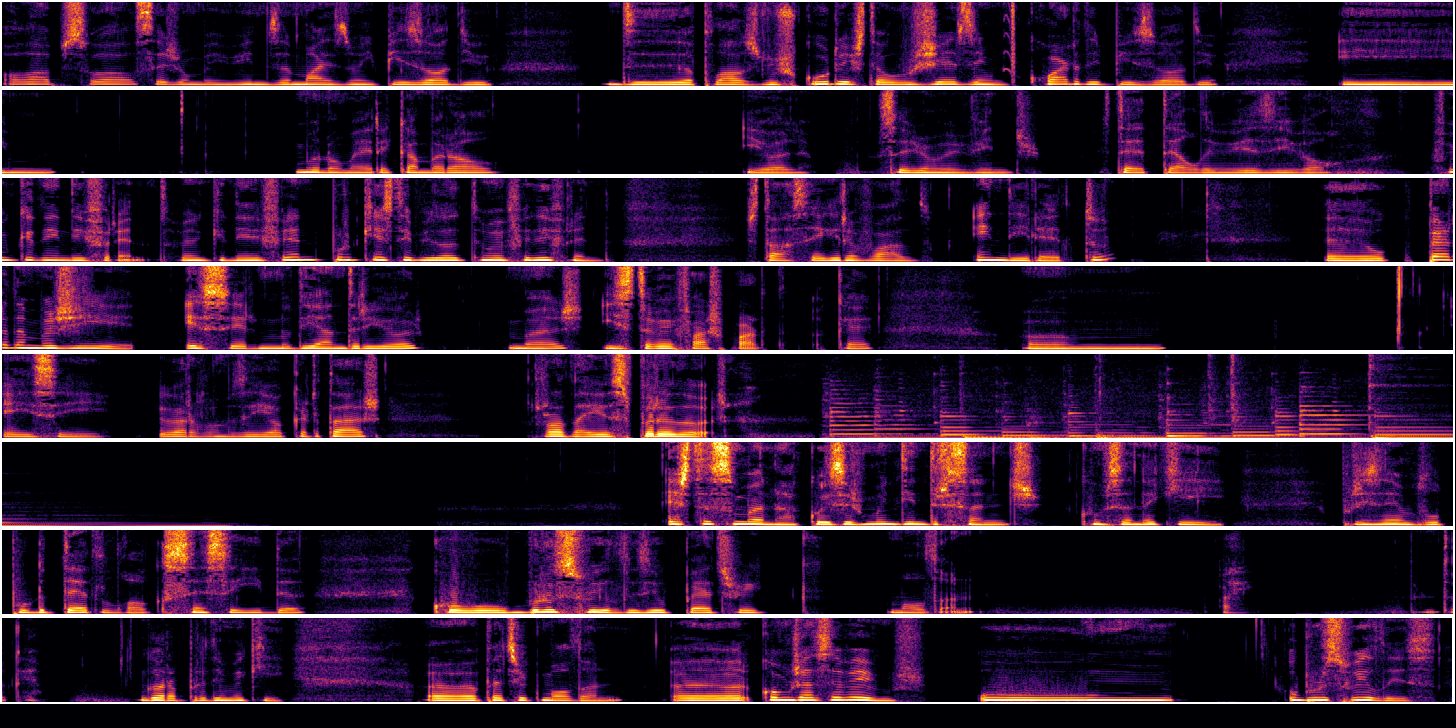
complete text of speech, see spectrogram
Olá pessoal, sejam bem-vindos a mais um episódio de Aplausos no Escuro. Este é o 24 episódio e o meu nome é Erika Amaral e olha, sejam bem-vindos. Isto é a tela invisível. Foi um bocadinho diferente, foi um bocadinho diferente porque este episódio também foi diferente. Está a ser gravado em direto. Uh, o que perde a magia é ser no dia anterior, mas isso também faz parte, ok? Um, é isso aí. Agora vamos aí ao cartaz. Roda aí o separador. Esta semana há coisas muito interessantes. Começando aqui, por exemplo, por Deadlock sem saída, com o Bruce Willis e o Patrick Muldoon. Ai, pronto, ok. Agora perdi-me aqui. Uh, Patrick Muldoon. Uh, como já sabemos, o, o Bruce Willis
